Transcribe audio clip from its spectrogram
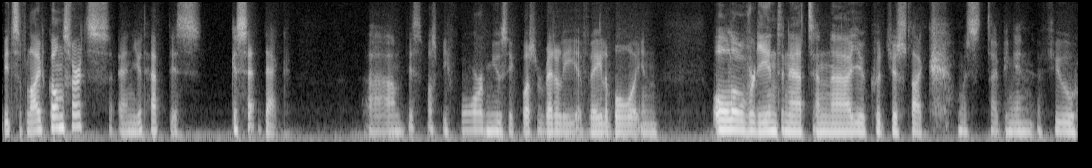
bits of live concerts, and you'd have this cassette deck. Um, this was before music was readily available in all over the internet, and uh, you could just like was typing in a few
